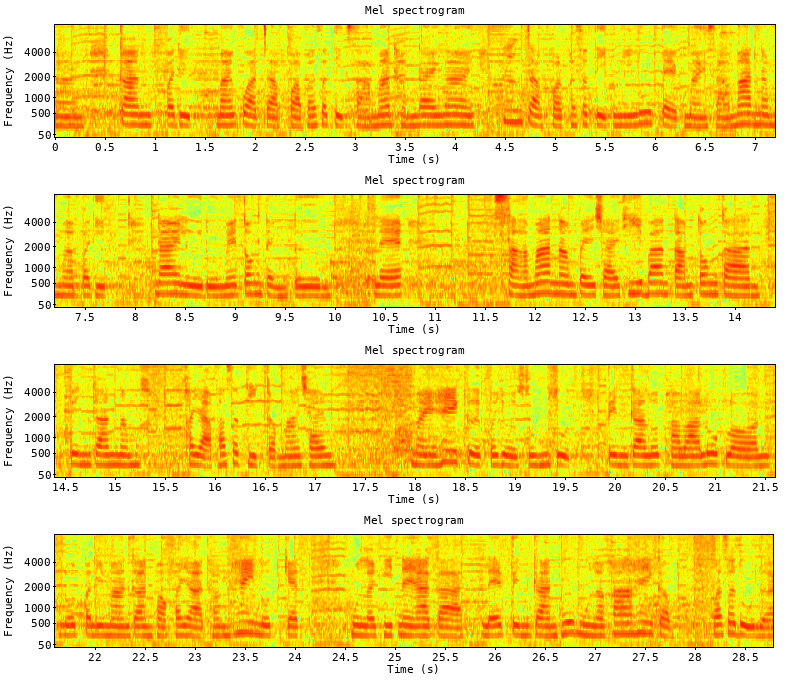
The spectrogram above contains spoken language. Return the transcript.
งาน การประดิษฐ์ไม้กวาดจากขวดพลาสติกสามารถทำได้ง่าย เนื่องจากขวดพลาสติกมีรูปแปลกใหม่สามารถนำมาประดิษฐ์ได้เลยโดยไม่ต้องแต่งเติม และสามารถนำไปใช้ที่บ้านตามต้องการ เป็นการนำขยะพลาสติกกลับมาใช้ใหม่ให้เกิดประโยชน์สูงสุด เป็นการลดภาวะโลกร้อน ลดปริมาณการเผาขยะทำให้ลดแก๊ส มลพิษในอากาศ และเป็นการเพิ่มมูลค่าให้กับวัสดุเหลือ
